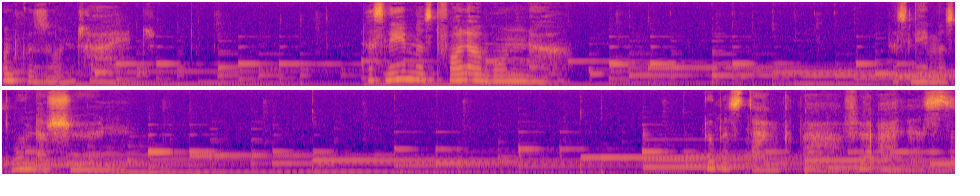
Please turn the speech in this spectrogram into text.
und Gesundheit. Das Leben ist voller Wunder. Das Leben ist wunderschön. Du bist dankbar für alles.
